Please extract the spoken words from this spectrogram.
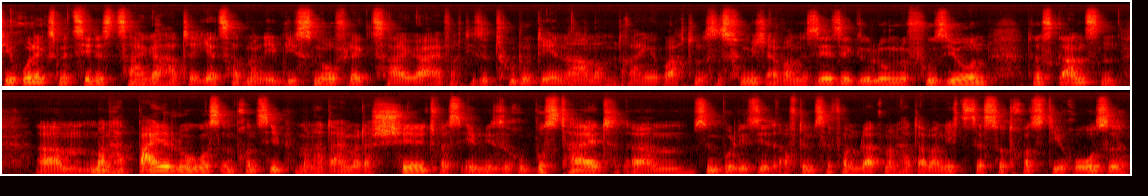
die Rolex-Mercedes-Zeiger hatte. Jetzt hat man eben die Snowflake-Zeiger, einfach diese Tudor-DNA noch mit reingebracht. Und das ist für mich einfach eine sehr, sehr gelungene Fusion des Ganzen. Ähm, man hat beide Logos im Prinzip. Man hat einmal das Schild, was eben diese Robustheit ähm, symbolisiert auf dem Ziffernblatt. Man hat aber nichtsdestotrotz die Rose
